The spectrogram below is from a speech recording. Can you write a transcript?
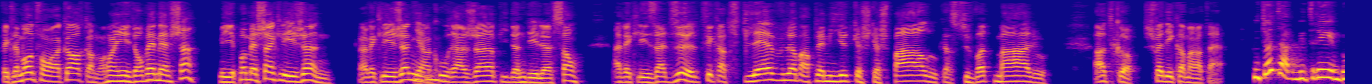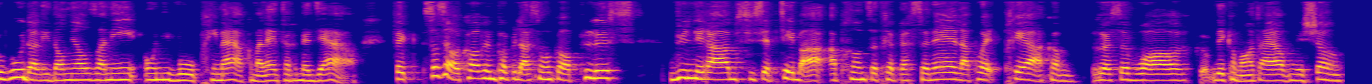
Fait que le monde font encore comme oh, il est donc bien méchant, mais il est pas méchant avec les jeunes. Avec les jeunes, il est Mhm. encourageant puis il donne des leçons avec les adultes. Tu quand tu te lèves là, en plein milieu de que, je- que je parle ou quand tu votes mal ou en tout cas, je fais des commentaires. Puis toi, tu as arbitré beaucoup dans les dernières années au niveau primaire, comme à l'intermédiaire. Fait que ça, c'est encore une population encore plus vulnérable, susceptible à, à prendre ça très personnel, à pas être prêt à comme recevoir des commentaires méchants.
